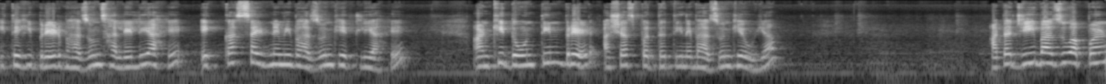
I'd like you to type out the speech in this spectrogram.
इथे ही ब्रेड भाजून झालेली आहे. एकाच साईडने मी भाजून घेतली आहे. आणखी दोन तीन ब्रेड अशाच पद्धतीने भाजून घेऊया. आता जी बाजू आपण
